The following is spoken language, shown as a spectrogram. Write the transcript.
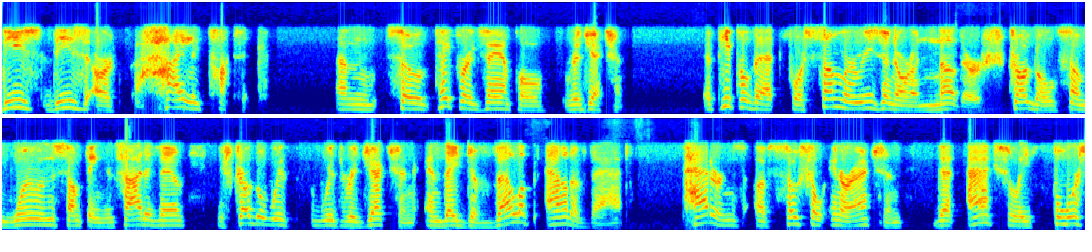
these these are highly toxic. Um, so, take for example rejection. Uh, people that for some reason or another struggle some wound something inside of them they struggle with with rejection and they develop out of that patterns of social interaction that actually force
